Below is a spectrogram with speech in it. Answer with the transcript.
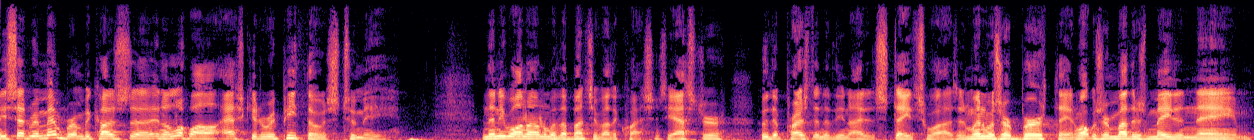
And he said, Remember them because uh, in a little while I'll ask you to repeat those to me. And then he went on with a bunch of other questions. He asked her who the President of the United States was, and when was her birthday, and what was her mother's maiden name,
